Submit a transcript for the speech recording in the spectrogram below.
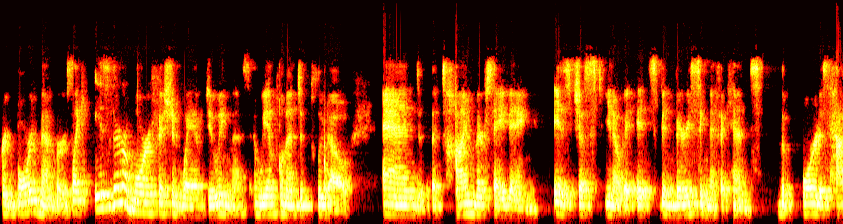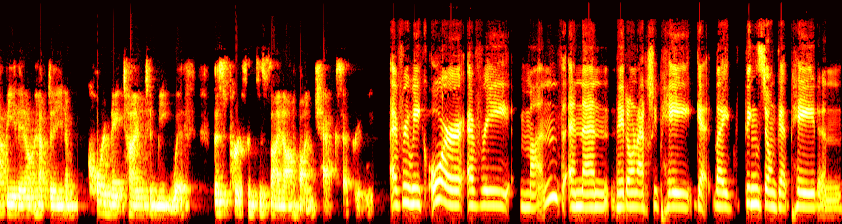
from board members. Like, is there a more efficient way of doing this? And we implemented Plooto and the time they're saving is just, you know, it, it's been very significant the board is happy. They don't have to, you know, coordinate time to meet with this person to sign off on checks every week. Every week or every month, and then they don't actually pay, get like things don't get paid. And,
